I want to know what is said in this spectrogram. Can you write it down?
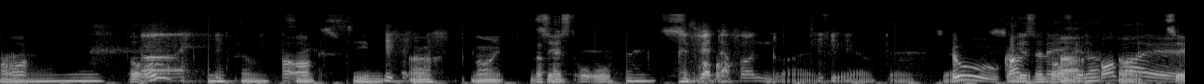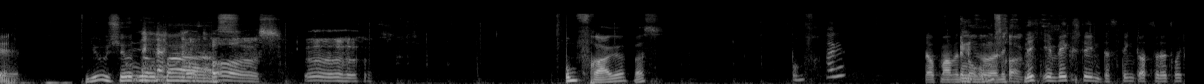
oh, oh, oh. Nein. 5, Oh, oh. 6, 7, 8, 9, Was 10. heißt oh oh? 1, Es wird davon. 3, 4, 5, 6, Du kommst nicht Baufehler. vorbei. neun, zehn. You should know pass. Umfrage, was? Umfrage? Ich glaube, Marvin Genau, oder nicht. Umfrage. Nicht im Weg stehen, das Ding dort wieder zurück.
